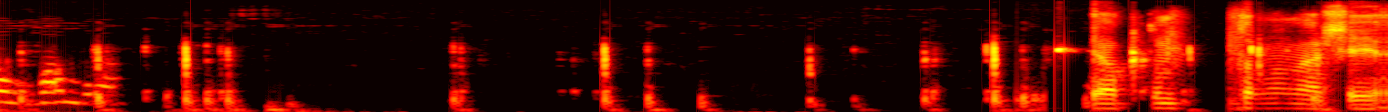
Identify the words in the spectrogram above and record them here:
Oldu lan bura. Yaptım tamam her şeyi.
